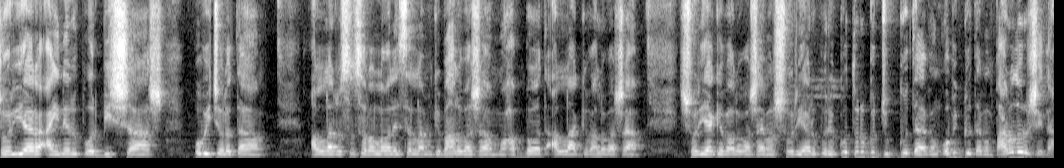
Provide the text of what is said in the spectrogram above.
শরিয়ার আইনের উপর বিশ্বাস, অবিচলতা আল্লাহ রসুল সাল্লাহ আলি সাল্লামকে ভালোবাসা, মোহাব্বত, আল্লাহকে ভালোবাসা, শরিয়াকে ভালোবাসা এবং শরিয়ার উপরে কতটুকু যোগ্যতা এবং অভিজ্ঞতা এবং পারদর্শিতা,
